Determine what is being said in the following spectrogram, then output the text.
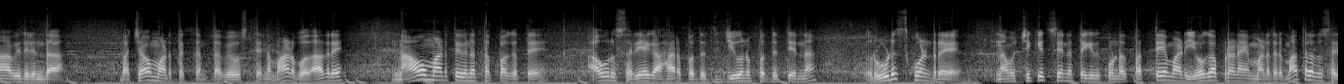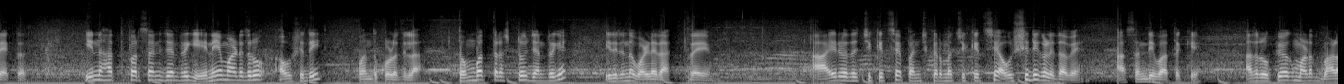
ನಾವು ಇದರಿಂದ ಬಚಾವ್ ಮಾಡ್ತಕ್ಕಂಥ ವ್ಯವಸ್ಥೆಯನ್ನು ಮಾಡ್ಬೋದು. ಆದರೆ ನಾವು ಮಾಡ್ತೇವೆ ಅನ್ನೋ ತಪ್ಪಾಗುತ್ತೆ. ಅವರು ಸರಿಯಾಗಿ ಆಹಾರ ಪದ್ಧತಿ, ಜೀವನ ಪದ್ಧತಿಯನ್ನು ರೂಢಿಸ್ಕೊಂಡ್ರೆ ನಾವು ಚಿಕಿತ್ಸೆಯನ್ನು ತೆಗೆದುಕೊಂಡು ಪತ್ತೆ ಮಾಡಿ ಯೋಗ ಪ್ರಾಣಾಯಾಮ ಮಾಡಿದ್ರೆ ಮಾತ್ರ ಅದು ಸರಿಯಾಗ್ತದೆ. ಇನ್ನು ಹತ್ತು ಪರ್ಸೆಂಟ್ ಜನರಿಗೆ ಏನೇ ಮಾಡಿದರೂ ಔಷಧಿ ಹೊಂದ್ಕೊಳ್ಳೋದಿಲ್ಲ. ತೊಂಬತ್ತರಷ್ಟು ಜನರಿಗೆ ಇದರಿಂದ ಒಳ್ಳೆಯದಾಗ್ತದೆ ಆಯುರ್ವೇದ ಚಿಕಿತ್ಸೆ, ಪಂಚಕರ್ಮ ಚಿಕಿತ್ಸೆ ಔಷಧಿಗಳಿದ್ದಾವೆ ಆ ಸಂಧಿವಾತಕ್ಕೆ. ಅದರ ಉಪಯೋಗ ಮಾಡೋದು ಭಾಳ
